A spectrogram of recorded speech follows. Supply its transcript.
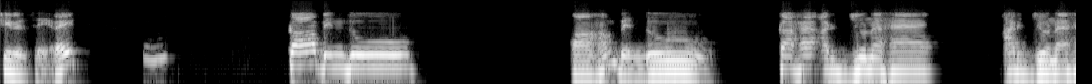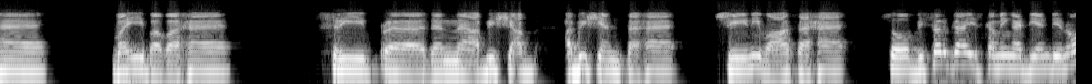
शिविल से रैट् का बिन्दु? अहं बिन्दु। कः है अर्जुनः। वैभवः। श्री अभिष्य श्रीनिवास है सो विसर्ग is coming at the end you know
